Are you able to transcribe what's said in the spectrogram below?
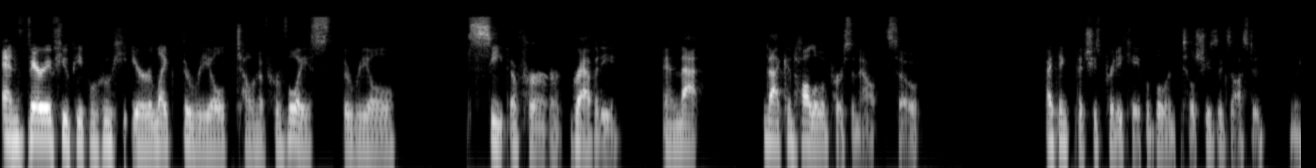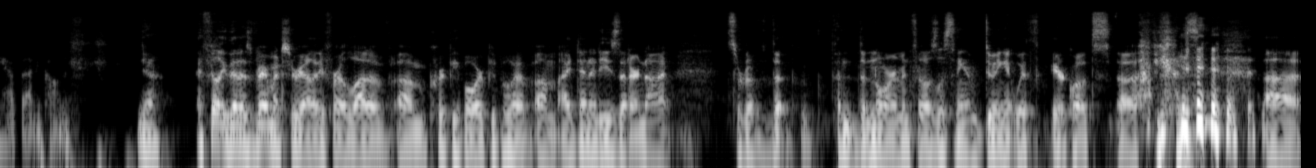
and very few people who hear like the real tone of her voice the real seat of her gravity and that that can hollow a person out. So i think that she's pretty capable until she's exhausted. We have that in common. Yeah. I feel like that is very much the reality for a lot of um, queer people or people who have um, identities that are not sort of the, the, the norm. And for those listening, I'm doing it with air quotes uh, because uh,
